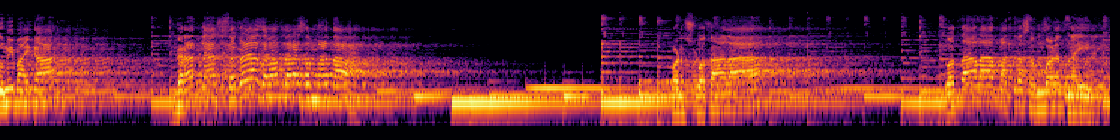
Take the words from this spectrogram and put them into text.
तुम्ही बायका घरातल्या सगळ्या जबाबदाऱ्या सांभाळता. पण स्वतःला स्वतःला मात्र सांभाळत नाही.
